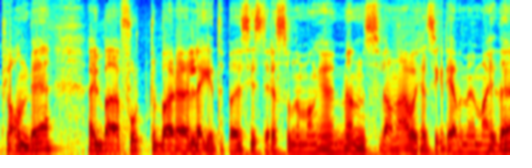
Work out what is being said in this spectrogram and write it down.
plan B. Jeg vil bare fort bare legge til på det siste resonnementet, men Sven er jo helt sikkert enig med meg i det.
